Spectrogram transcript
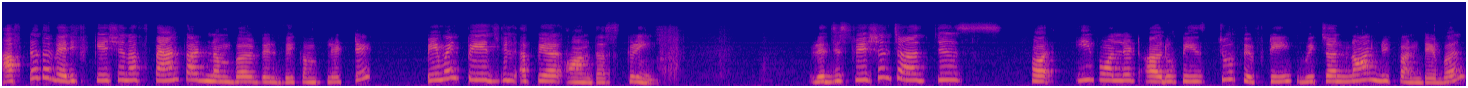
After the verification of PAN card number will be completed, payment page will appear on the screen. Registration charges for e-wallet are rupees 250 which are non-refundable.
